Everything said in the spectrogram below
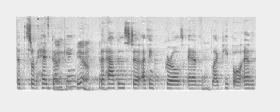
that sort of head dunking yeah, yeah. that happens to, I think, girls and black people. And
